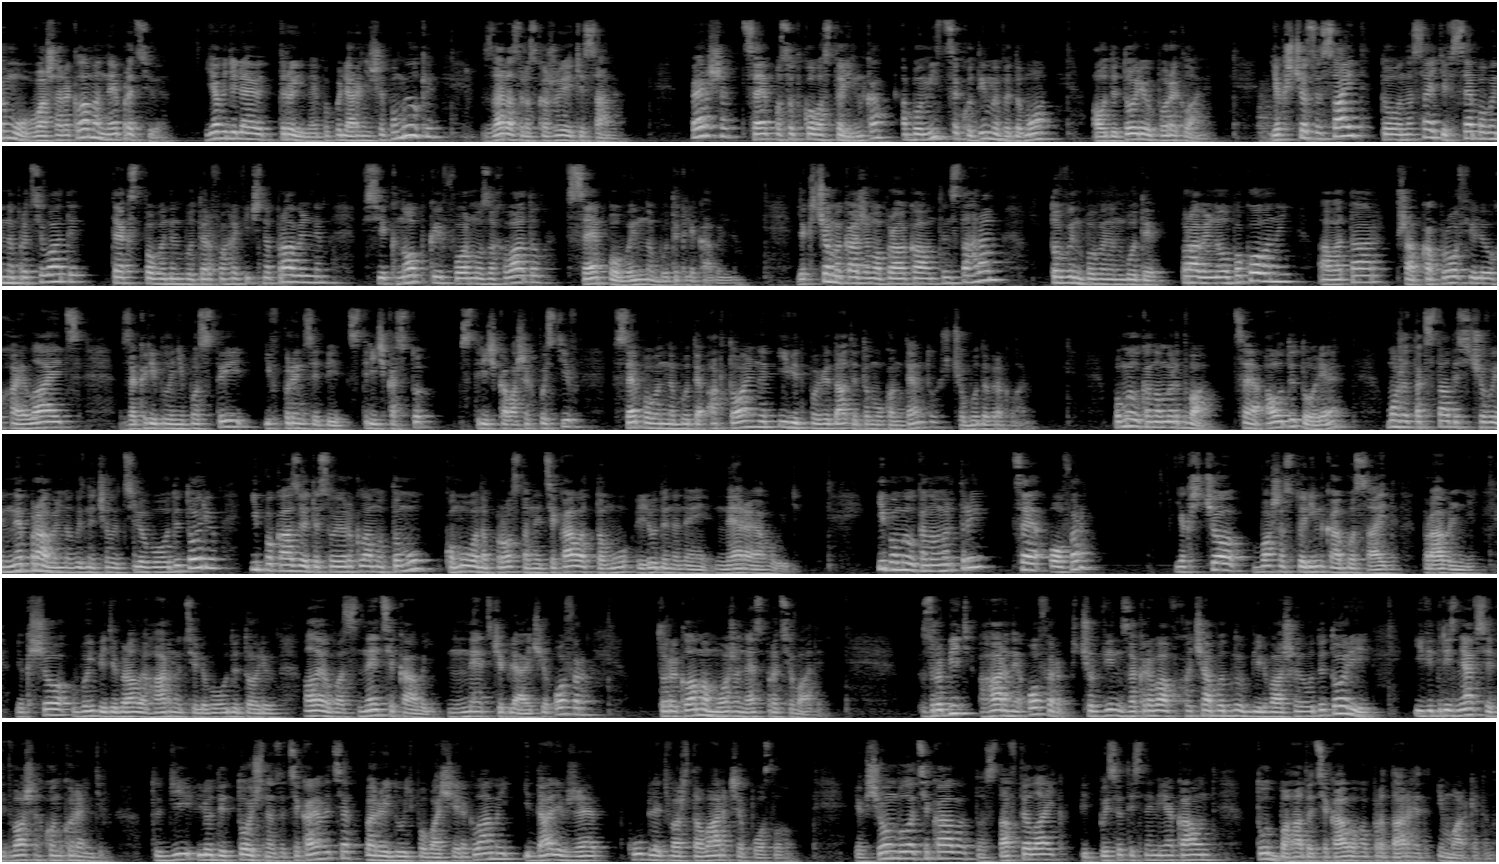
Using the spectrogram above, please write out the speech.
Чому ваша реклама не працює? Я виділяю три найпопулярніші помилки. Зараз розкажу, які саме. Перше це посадкова сторінка або місце, куди ми ведемо аудиторію по рекламі. Якщо це сайт, то на сайті все повинно працювати, текст повинен бути орфографічно правильним, всі кнопки, форму захвату, все повинно бути клікабельним. Якщо ми кажемо про аккаунт Instagram, то він повинен бути правильно упакований, аватар, шапка профілю, highlights, закріплені пости і, в принципі, стрічка, сто... стрічка ваших постів, все повинно бути актуальним і відповідати тому контенту, що буде в рекламі. Помилка номер два це аудиторія. Може так статися, що ви неправильно визначили цільову аудиторію і показуєте свою рекламу тому, кому вона просто не цікава, тому люди на неї не реагують. І помилка номер три це офер. Якщо ваша сторінка або сайт правильні, якщо ви підібрали гарну цільову аудиторію, але у вас не цікавий, не чіпляючий офер, то реклама може не спрацювати. Зробіть гарний офер, щоб він закривав хоча б одну біль вашої аудиторії і відрізнявся від ваших конкурентів. Тоді люди точно зацікавляться, перейдуть по вашій рекламі і далі вже куплять ваш товар чи послугу. Якщо вам було цікаво, то ставте лайк, підписуйтесь на мій аккаунт. Тут багато цікавого про таргет і маркетинг.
